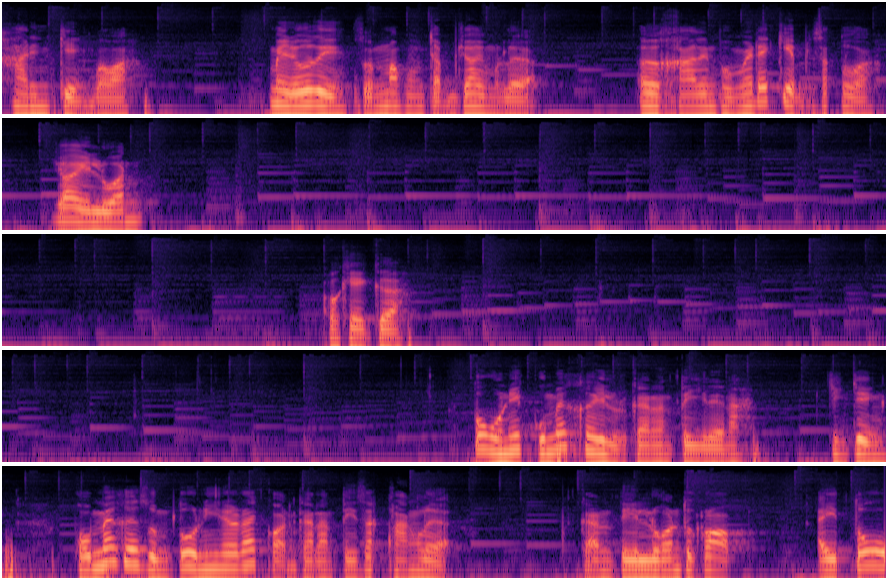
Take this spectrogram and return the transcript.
คารินเก่งปะวะ ไม่รู้สิ ส่วนมากผมจับย่อยหมดเลยอะ เออคารินผมไม่ได้เก็บสักตัว ย่อยล้วน โอเคเกลือ ตู้นี้กูไม่เคยหลุดการันตีเลยนะ จริง ๆ ผมไม่เคยสุ่มตู้นี้แล้วได้ก่อนการันตีสักครั้งเลยการันตีล้วนทุกรอบ ไอ้ตู้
